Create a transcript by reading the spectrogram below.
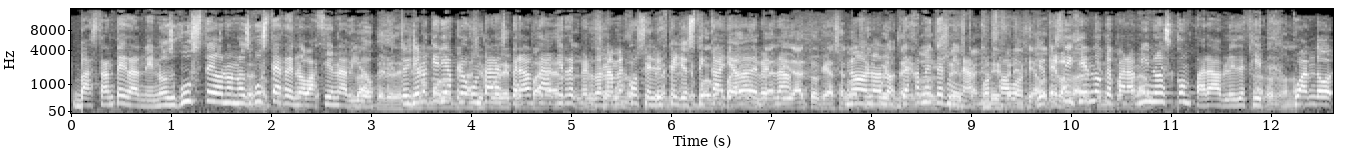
bastante grande. Nos guste o no nos guste, renovación ha habido. Entonces yo lo quería preguntar a Esperanza Aguirre, perdóname José Luis, que yo estoy callada de verdad. No, no, no, déjame terminar, por favor. Yo te estoy diciendo que para mí no es comparable. Es decir, cuando,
